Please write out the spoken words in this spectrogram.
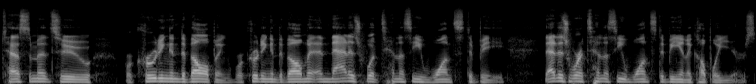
testament to recruiting and developing, recruiting and development, and that is what Tennessee wants to be. That is where Tennessee wants to be in a couple years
